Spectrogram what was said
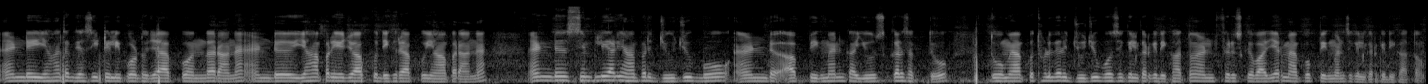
एंड यहाँ तक जैसे ही टेलीपोर्ट हो जाए, आपको अंदर आना है। एंड यहाँ पर ये यह जो आपको दिख रहा है, आपको यहाँ पर आना है। एंड सिंपली यार, यहाँ पर जूजू बो एंड आप पिगमैन का यूज़ कर सकते हो। तो मैं आपको थोड़ी देर जूजू बो से किल करके दिखाता हूँ। एंड फिर उसके बाद यार, मैं आपको पिगमैन से किल करके दिखाता हूँ।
